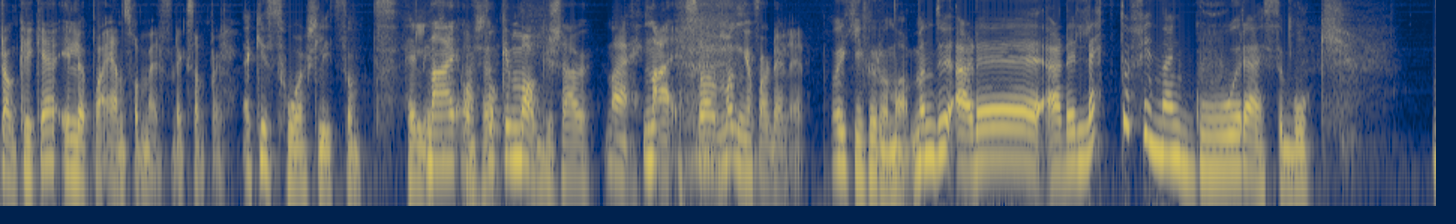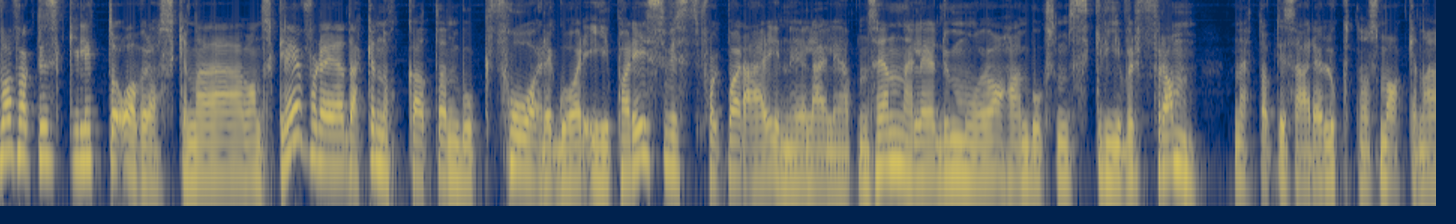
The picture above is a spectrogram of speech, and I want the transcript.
Frankrike i løpet av én sommer, f.eks. Det er ikke så slitsomt heller. Nei, og får ikke magesjau. Nei. Nei, så mange fordeler. Og ikke korona. Men du, er det, er det lett å finne en god reisebok? Det var faktisk litt overraskende vanskelig. For det er ikke nok at en bok foregår i Paris hvis folk bare er inne i leiligheten sin. Eller du må jo ha en bok som skriver fram nettopp disse her luktene og smakene.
